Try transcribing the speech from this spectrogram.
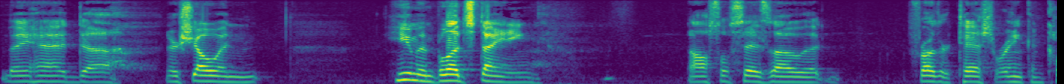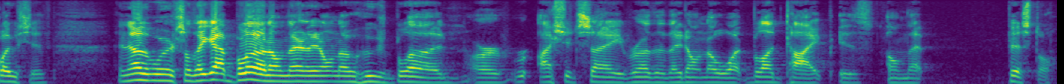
They had, uh, they're showing human blood staining. It also says, though, that further tests were inconclusive. In other words, so they got blood on there, they don't know whose blood, or I should say, rather, they don't know what blood type is on that pistol,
